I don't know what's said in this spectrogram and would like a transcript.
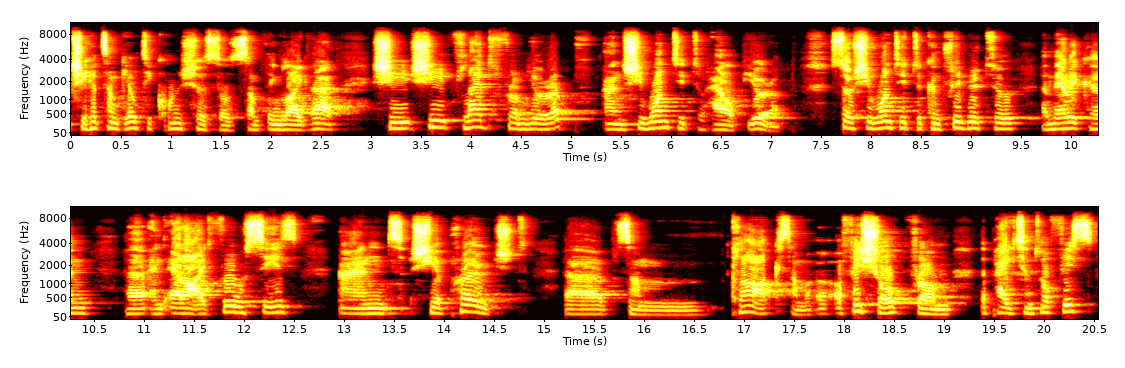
she had some guilty conscience or something like that. She, she fled from Europe and she wanted to help Europe. So she wanted to contribute to American uh, and Allied forces and she approached uh, some clerk, some uh, official from the patent office.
